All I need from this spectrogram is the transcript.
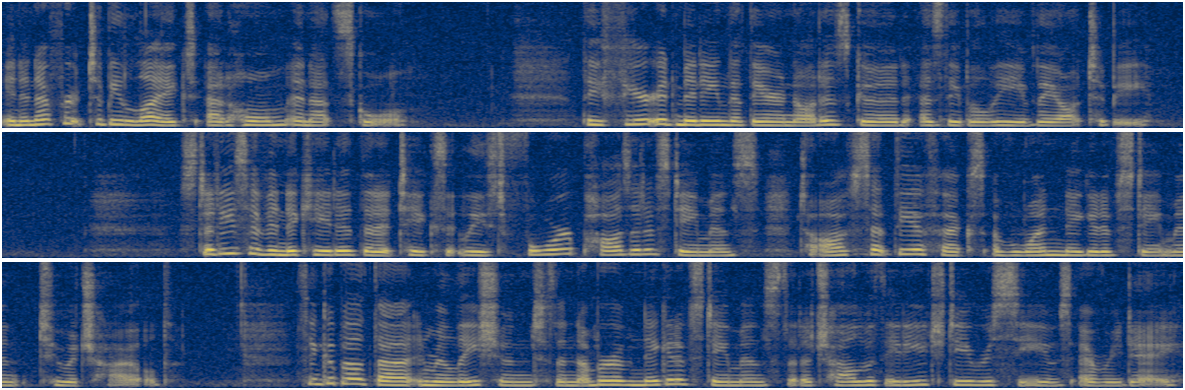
in an effort to be liked at home and at school. They fear admitting that they are not as good as they believe they ought to be. Studies have indicated that it takes at least four positive statements to offset the effects of one negative statement to a child. Think about that in relation to the number of negative statements that a child with ADHD receives every day.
